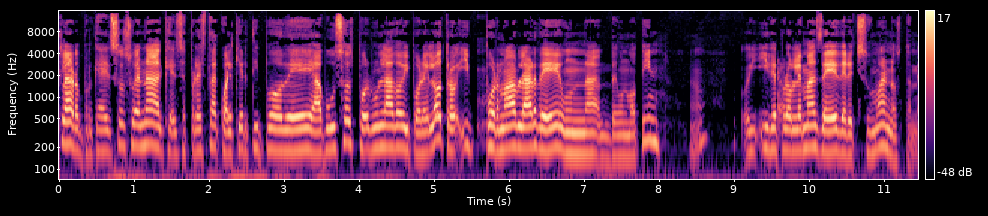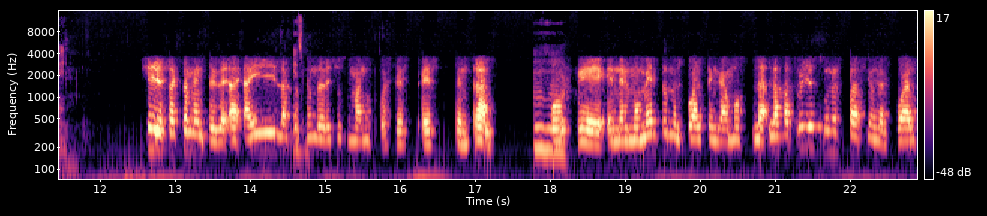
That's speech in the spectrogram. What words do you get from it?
Claro, porque eso suena a que se presta cualquier tipo de abusos por un lado y por el otro, y por no hablar de, una, de un motín, ¿no? Y de problemas de derechos humanos también. Sí, exactamente. De- Ahí la cuestión de derechos humanos pues es, es central, porque en el momento en el cual tengamos, la, la patrulla es un espacio en el cual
